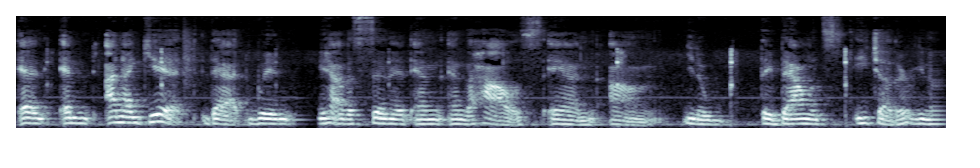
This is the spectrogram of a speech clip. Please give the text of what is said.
And and and I get that when you have a senate and and the house and um you know they balance each other you know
